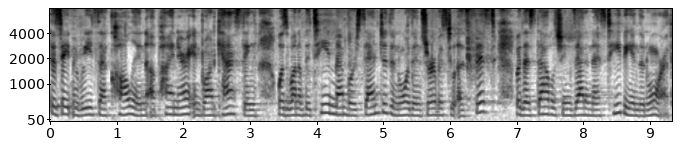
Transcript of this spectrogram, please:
The statement reads that Colin, a pioneer in broadcasting, was one of the team members sent to the Northern Service to assist with establishing ZNS TV in the North.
